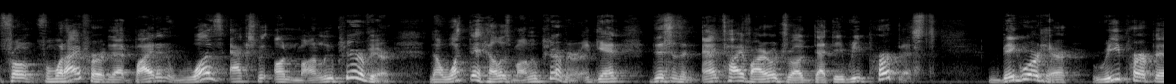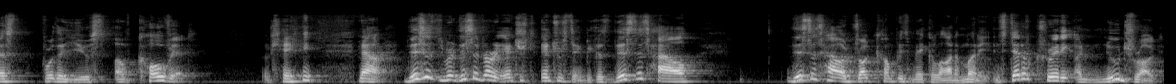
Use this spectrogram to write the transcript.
from from what I've heard, that Biden was actually on Molnupiravir. Now, what the hell is Molnupiravir? Again, this is an antiviral drug that they repurposed. Big word here, repurposed for the use of COVID. Okay. Now, this is, this is very inter- interesting because this is how, this is how drug companies make a lot of money. Instead of creating a new drug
